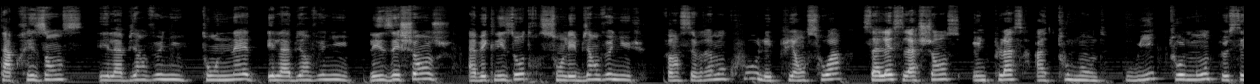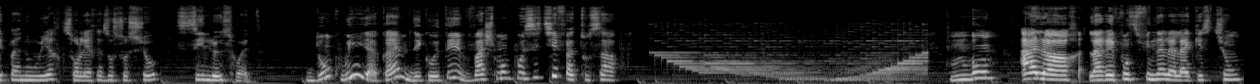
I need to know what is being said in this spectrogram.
Ta présence est la bienvenue. Ton aide est la bienvenue. Les échanges avec les autres sont les bienvenus. Enfin, c'est vraiment cool. Et puis en soi, ça laisse la chance, une place à tout le monde. Oui, tout le monde peut s'épanouir sur les réseaux sociaux s'il le souhaite. Donc oui, il y a quand même des côtés vachement positifs à tout ça. Bon, alors, la réponse finale à la question,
